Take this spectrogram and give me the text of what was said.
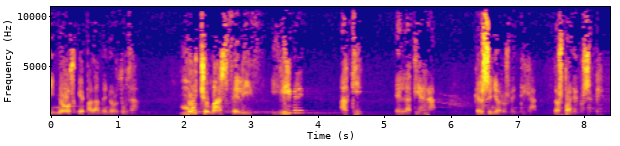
y no os quepa la menor duda, mucho más feliz y libre aquí en la tierra. Que el Señor os bendiga. Nos ponemos en pie.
